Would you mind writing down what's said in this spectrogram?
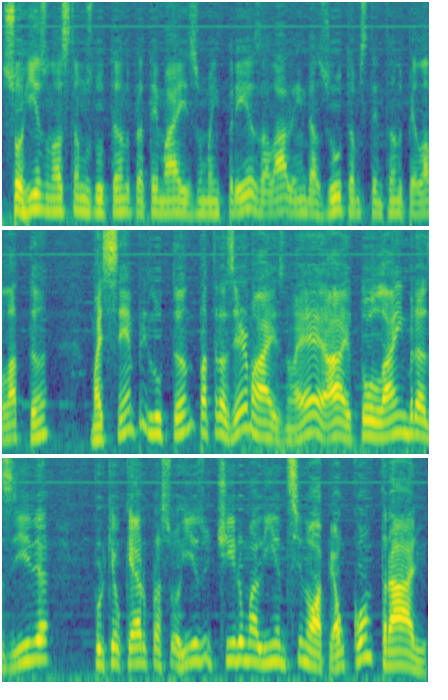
Sorriso, nós estamos lutando para ter mais uma empresa lá, além da Azul, estamos tentando pela Latam, mas sempre lutando para trazer mais, não é? Ah, eu estou lá em Brasília porque eu quero para Sorriso e tiro uma linha de Sinop. Ao contrário,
